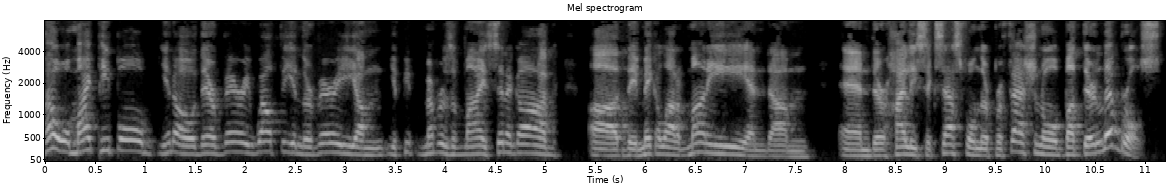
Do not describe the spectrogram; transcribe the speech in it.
"Oh, well, my people, you know, they're very wealthy and they're very um, members of my synagogue. Uh, they make a lot of money and um, and they're highly successful and they're professional, but they're liberals."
